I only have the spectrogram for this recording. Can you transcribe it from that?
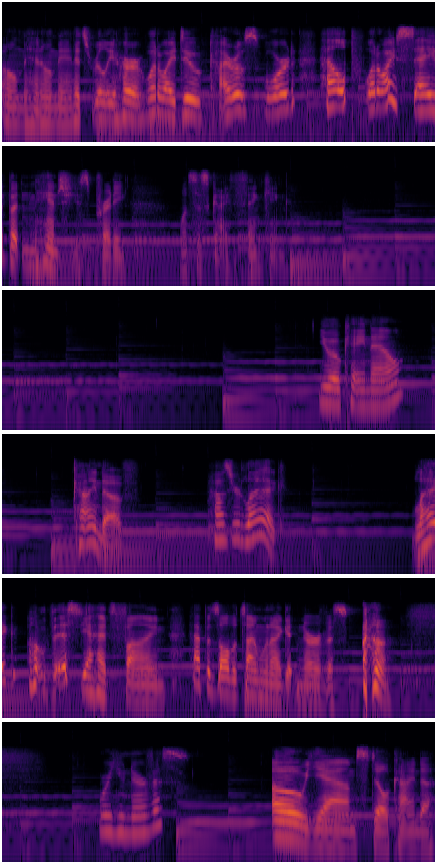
Oh man, oh man, it's really her. What do I do? Kiros Ward? Help! What do I say? But man, she is pretty. What's this guy thinking? You okay now? Kind of. How's your leg? Leg? Oh, this? Yeah, it's fine. Happens all the time when I get nervous. Were you nervous? Oh, yeah, I'm still kinda.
